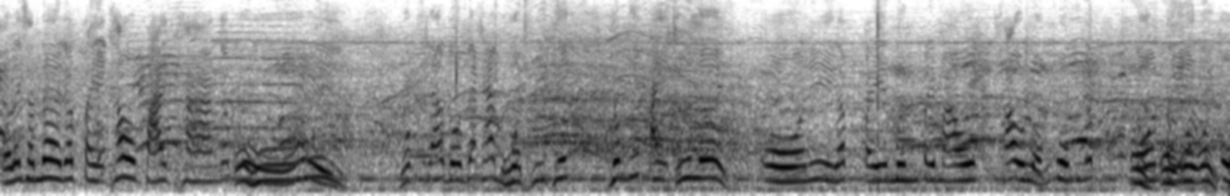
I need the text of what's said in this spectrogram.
โอเล็กซานเดอร์ครับเตะเข้าปลายคางครับโอ้โห ยกที่แล้วโดนแบ็คแฮมหัวดฟรีคิกยกนี้เตะคืนเลย โอ้นี่ครับไปมึนไปเมาเข้าหลงมุมครับโอ้โดนโอ้เตะโอ้โอ้โอ้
